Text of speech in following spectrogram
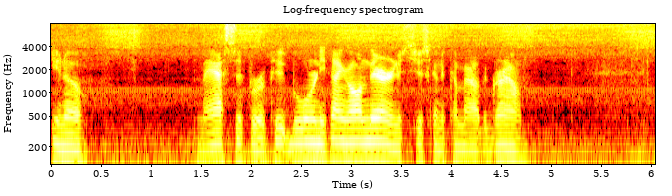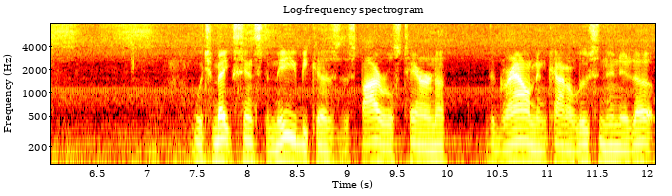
you know, mastiff or a pit bull or anything on there and it's just going to come out of the ground. Which makes sense to me because the spiral's tearing up the ground and kind of loosening it up.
